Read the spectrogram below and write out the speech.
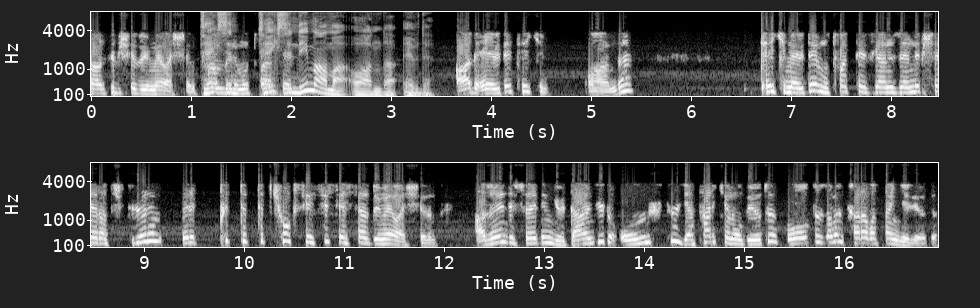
tarzı bir şey duymaya başladım. Tam böyle Teksin, mutfağın teksin değil mi ama o anda evde? Abi evde tekim o anda. Tekim evde mutfak tezgahının üzerinde bir şeyler atıştırıyorum. Böyle pıt pıt pıt çok sessiz sesler duymaya başladım. Az önce de söylediğim gibi daha önce de olmuştu. Yatarken oluyordu. O olduğu zaman karabasan geliyordu.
